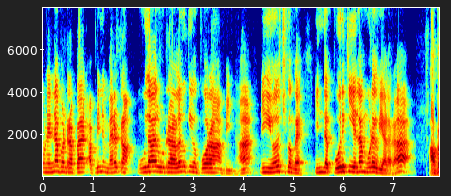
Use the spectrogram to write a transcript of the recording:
உன்னை என்ன பண்ற பார் அப்படின்னு மிரட்டுறான். உதார் விடுற அளவுக்கு இவன் போறான் அப்படின்னா நீங்க யோசிச்சுக்கோங்க இந்த பொறுக்கி எல்லாம் ஊடகவியாளரா அப்ப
